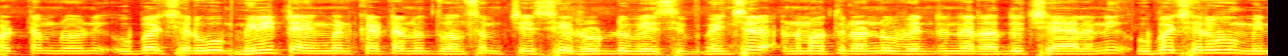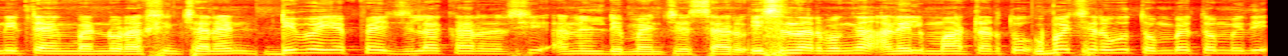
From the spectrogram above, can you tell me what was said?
పట్టణంలోని ఉభ చెరువు మినీ ట్యాంక్బండ్ కట్టను ధ్వంసం చేసి రోడ్డు వేసి వెంచర్ అనుమతులను వెంటనే రద్దు చేయాలని ఉభ చెరువు మినీ ట్యాంక్బండ్ను రక్షించాలని డివైఎఫ్ఐ జిల్లా కార్యదర్శి అనిల్ డిమాండ్ చేశారు. ఈ సందర్భంగా అనిల్ మాట్లాడుతూ ఉభ చెరువు తొంభై తొమ్మిది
